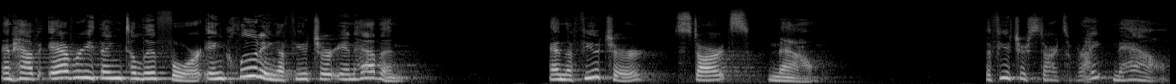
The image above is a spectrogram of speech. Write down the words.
and have everything to live for, including a future in heaven. And the future starts now. The future starts right now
